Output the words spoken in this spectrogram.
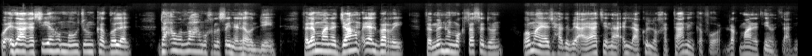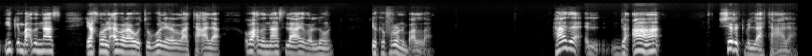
وإذا غشيهم موج كالظلل دعوا الله مخلصين له الدين. فلما نجاهم إلى البر فمنهم مقتصد وما يجحد بآياتنا إلا كل ختان كفور. لقمان 32 يمكن بعض الناس يأخذون عبرة ويتوبون إلى الله تعالى وبعض الناس لا يظلون يكفرون بالله. هذا الدعاء شرك بالله تعالى.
